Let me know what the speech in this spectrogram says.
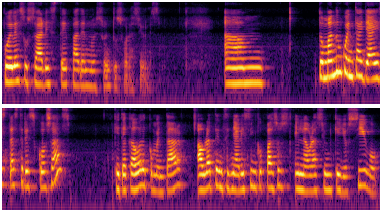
puedes usar este Padre nuestro en tus oraciones. Tomando en cuenta ya estas tres cosas que te acabo de comentar, ahora te enseñaré cinco pasos en la oración que yo sigo.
